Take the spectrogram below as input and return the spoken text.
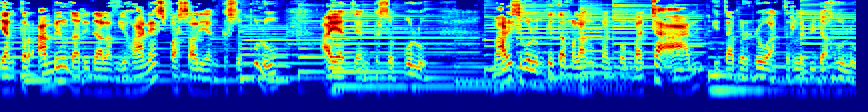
yang terambil dari dalam Yohanes pasal yang ke-10 ayat yang ke-10. Mari sebelum kita melakukan pembacaan, kita berdoa terlebih dahulu.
